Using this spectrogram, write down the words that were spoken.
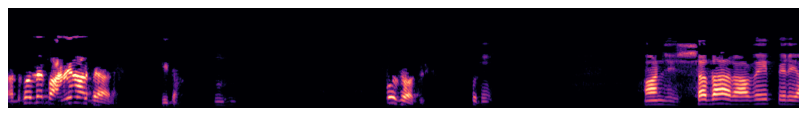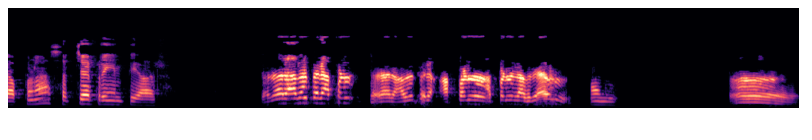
ਸਤਿਗੁਰ ਦੇ ਭਾਣੇ ਨਾਲ ਪਿਆਰ ਠੀਕ ਆ ਉਹ ਸੋਚ ਹਾਂਜੀ ਸਦਾ ਰਾਵੇ ਫਿਰ ਆਪਣਾ ਸੱਚੇ ਪ੍ਰੇਮ ਪਿਆਰ। ਸਦਾ ਰਾਵਣ ਪਰ ਆਪਣਾ ਸਦਾ ਰਾਵਣ ਪਰ ਆਪਣਾ ਆਪਣਾ ਲੱਗਦਾ ਉਹਨੂੰ। ਹਾਂਜੀ। ਹਾਂ।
